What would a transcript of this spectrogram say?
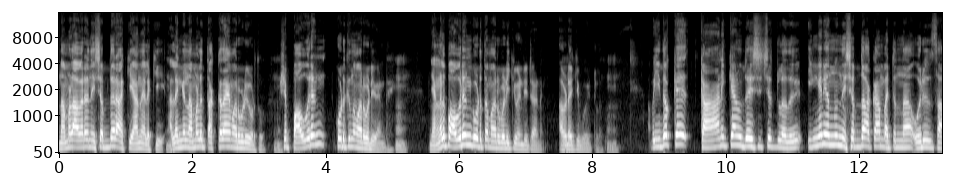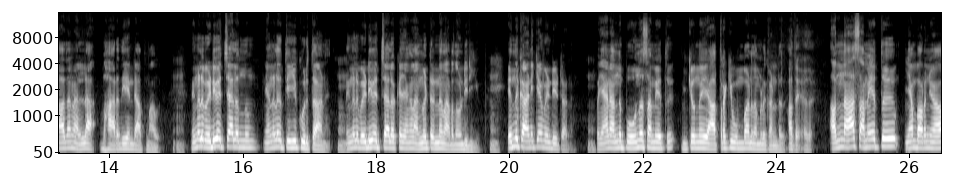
നമ്മൾ അവരെ നിശബ്ദരാക്കി ആ നിലയ്ക്ക്. അല്ലെങ്കിൽ നമ്മൾ തക്കതായ മറുപടി കൊടുത്തു. പക്ഷെ പൗരൻ കൊടുക്കുന്ന മറുപടി വേണ്ടേ? ഞങ്ങൾ പൗരൻ കൊടുത്ത മറുപടിക്ക് വേണ്ടിയിട്ടാണ് അവിടേക്ക് പോയിട്ടുള്ളത്. ഉം. അപ്പൊ ഇതൊക്കെ കാണിക്കാൻ ഉദ്ദേശിച്ചിട്ടുള്ളത് ഇങ്ങനെയൊന്നും നിശബ്ദമാക്കാൻ പറ്റുന്ന ഒരു സാധനമല്ല ഭാരതീയന്റെ ആത്മാവ്. നിങ്ങൾ വെടിവെച്ചാലൊന്നും ഞങ്ങൾ തീ കുരുത്താണ്. നിങ്ങൾ വെടിവെച്ചാലൊക്കെ ഞങ്ങൾ അങ്ങോട്ട് തന്നെ നടന്നുകൊണ്ടിരിക്കും. എന്ന് കാണിക്കാൻ വേണ്ടിയിട്ടാണ്. അപ്പോൾ അപ്പൊ ഞാൻ അന്ന് പോകുന്ന സമയത്ത് എനിക്കൊന്ന് യാത്രയ്ക്ക് മുമ്പാണ് നമ്മൾ കണ്ടത്. അതെ അതെ. അന്ന് ആ സമയത്ത് ഞാൻ പറഞ്ഞു ആ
